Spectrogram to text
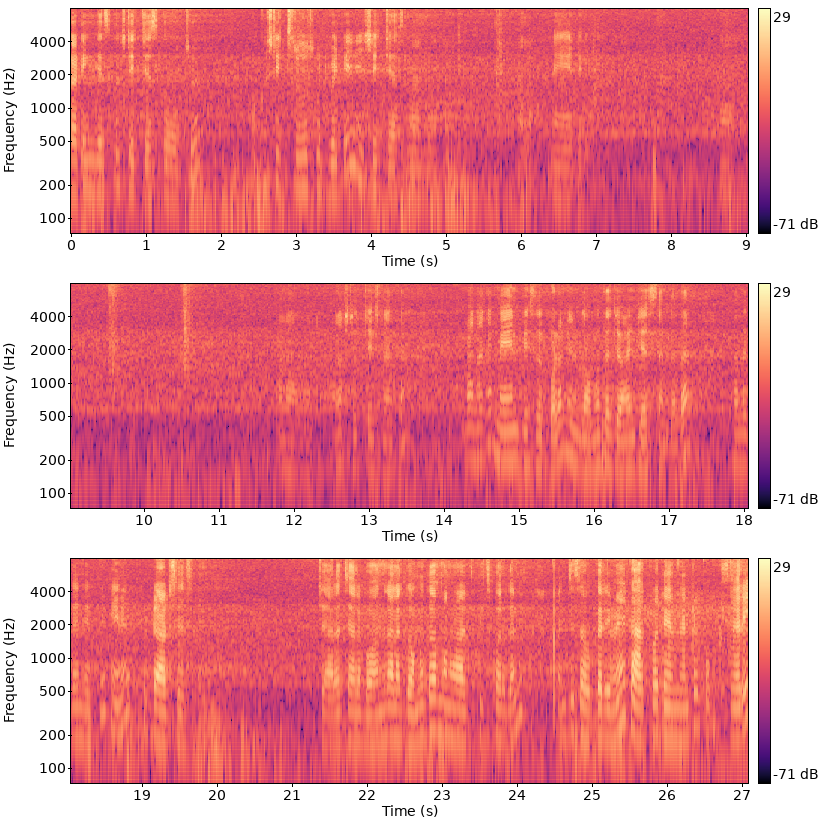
కటింగ్ చేసుకొని స్టిచ్ చేసుకోవచ్చు. ఒక స్టిచ్ లూజ్ కుట్టి పెట్టి నేను స్టిచ్ చేస్తున్నాను అనమాట అలా నీట్గా. అలా అనమాట అలా స్టిచ్ చేసినాక అలాగే మెయిన్ పీస్లకు కూడా నేను గమ్ముతో జాయిన్ చేస్తాను కదా. అందుకని చెప్పి నేను ఇప్పుడు డాట్స్ వేసుకున్నాను. చాలా చాలా బాగుంది. అలా గమ్ముతో మనం అతికించుకోవాలి కానీ మంచి సౌకర్యమే. కాకపోతే ఏంటంటే ఒక్కొక్కసారి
